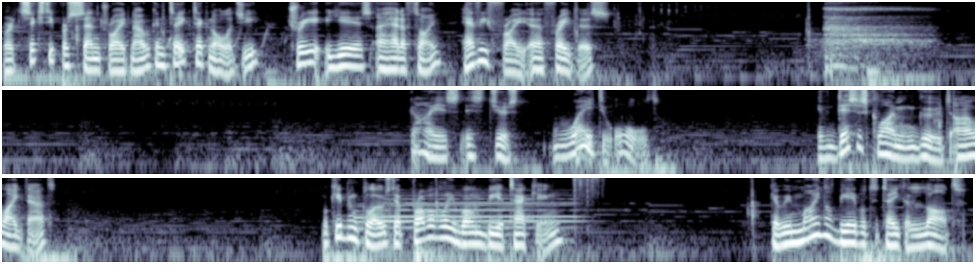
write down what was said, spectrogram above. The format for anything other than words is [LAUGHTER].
We're at 60% right now. We can take technology. Three years ahead of time. Heavy uh, freighters. [SIGHS] Guys, is just way too old. If this is climbing good, I like that. We'll keep them close. They probably won't be attacking. Okay, we might not be able to take a lot.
